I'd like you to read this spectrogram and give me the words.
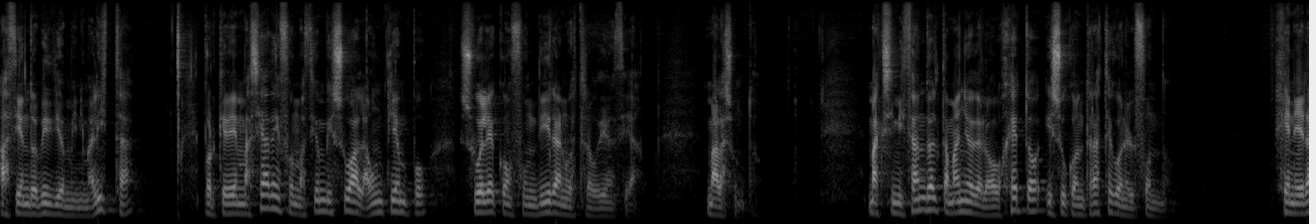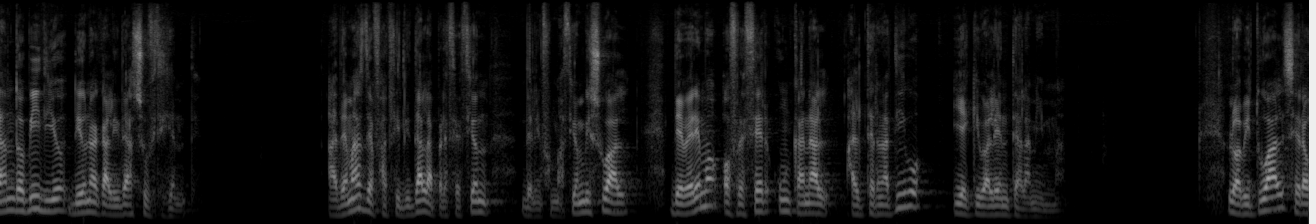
Haciendo vídeos minimalistas, porque demasiada información visual a un tiempo suele confundir a nuestra audiencia. Mal asunto. Maximizando el tamaño de los objetos y su contraste con el fondo, generando vídeo de una calidad suficiente. Además de facilitar la percepción de la información visual, deberemos ofrecer un canal alternativo y equivalente a la misma. Lo habitual será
